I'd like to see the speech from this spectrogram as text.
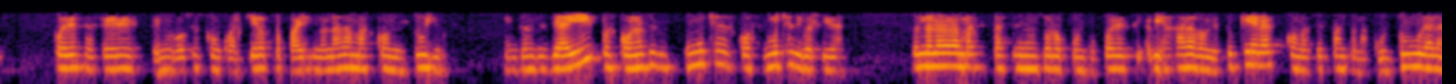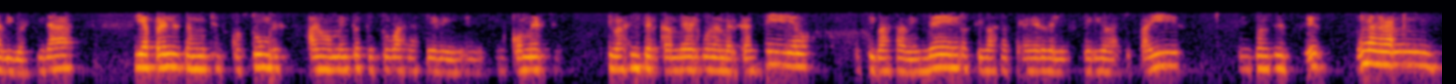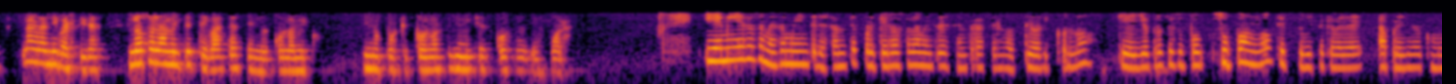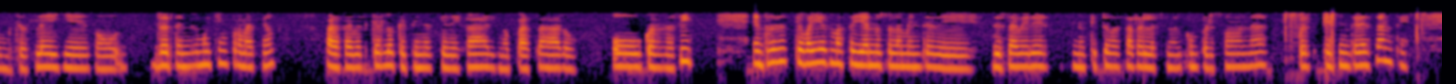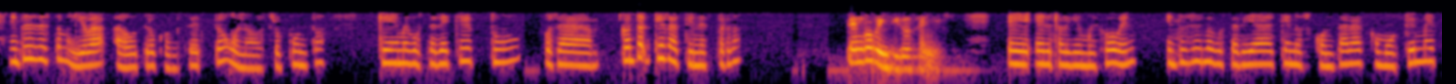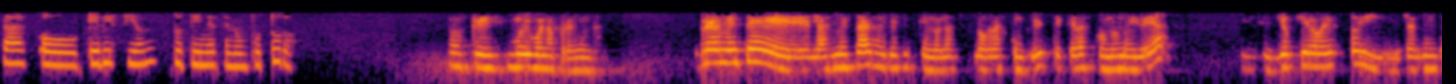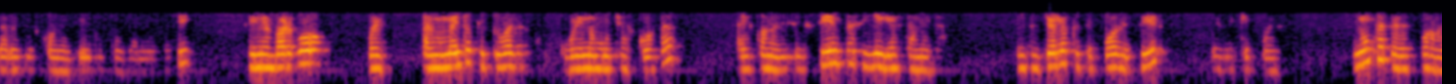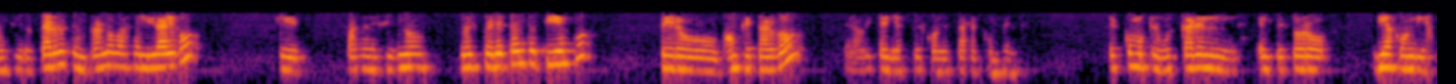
Puedes hacer este, negocios con cualquier otro país, no nada más con el tuyo. Entonces, de ahí, pues conoces muchas cosas, mucha diversidad. Pues no nada más estás en un solo punto. Puedes viajar a donde tú quieras, conocer tanto la cultura, la diversidad y aprendes de muchas costumbres al momento que tú vas a hacer el, comercio. Si vas a intercambiar alguna mercancía, o si vas a vender, o si vas a traer del exterior a tu país. Entonces, es una gran, una gran diversidad. No solamente te basas en lo económico, sino porque conoces muchas cosas de afuera. Y a mí eso se me hace muy interesante porque no solamente te centras en lo teórico, ¿no? Que yo creo que supongo que tuviste que haber aprendido como muchas leyes o retener mucha información para saber qué es lo que tienes que dejar y no pasar o, o cosas así. Entonces, que vayas más allá no solamente de, de saber sino que te vas a relacionar con personas, pues es interesante. Entonces, esto me lleva a otro concepto, bueno, a otro punto, que me gustaría que tú, o sea, ¿qué edad tienes, perdón? Tengo 22 años. Eh, eres alguien muy joven, entonces me gustaría que nos contaras como qué metas o qué visión tú tienes en un futuro. Ok, muy buena pregunta realmente las metas hay veces que no las logras cumplir, te quedas con una idea y dices yo quiero esto y realmente a veces con el tiempo pues ya no es así. Sin embargo, pues al momento que tú vas descubriendo muchas cosas, ahí es cuando dices, siempre sí llegué a esta meta. Entonces yo lo que te puedo decir es de que pues nunca te des por vencido, tarde o temprano va a salir algo que vas a decir, no, no esperé tanto tiempo pero aunque tardó, pero ahorita ya estoy con esta recompensa. Es como que buscar el, el tesoro día con día.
